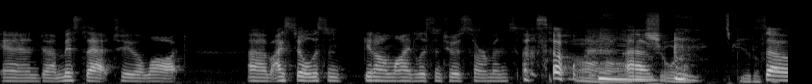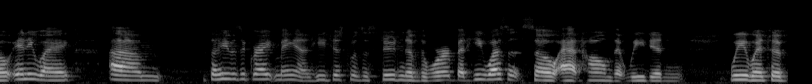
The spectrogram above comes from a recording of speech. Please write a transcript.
and uh, miss that too a lot. Um, I still listen, get online, listen to his sermons. so, Oh, um, sure. It's beautiful. so anyway, um, so he was a great man. He just was a student of the word, but he wasn't so at home that we didn't. We went to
